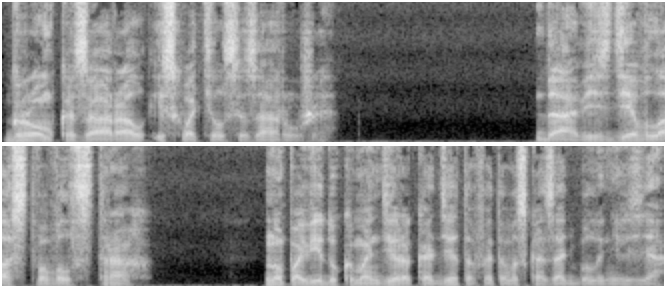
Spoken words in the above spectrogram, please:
громко заорал и схватился за оружие. Да, везде властвовал страх, но по виду командира кадетов этого сказать было нельзя.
